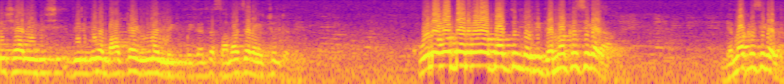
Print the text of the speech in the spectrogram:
విషయాలు ఈ విషయం దీని మీద మాట్లాడి ఉన్నాను మీకు మీకు అంత సమాచారం వచ్చి ఉంటుంది. కూలగొట్టారు కూడా పడుతుంటుంది డెమోక్రసీ కదా. డెమోక్రసీ కదా.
